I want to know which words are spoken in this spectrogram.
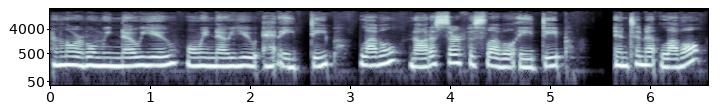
And Lord, when we know you, when we know you at a deep level, not a surface level, a deep, intimate level,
